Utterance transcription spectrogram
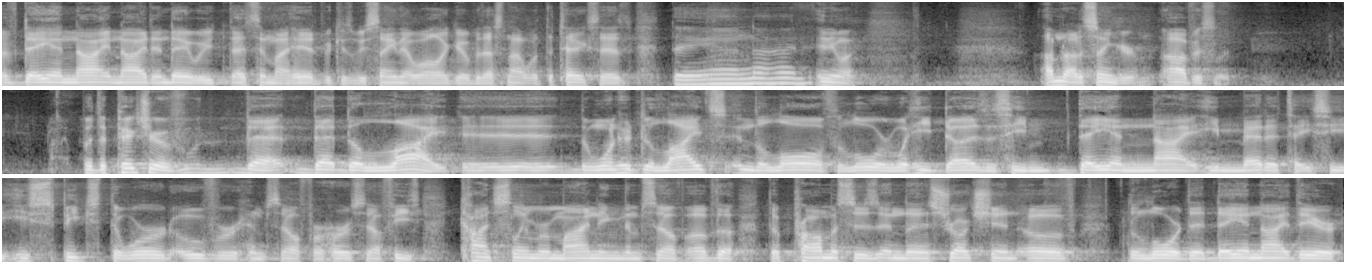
of day and night, night and day. We, that's in my head because we sang that a while ago, but that's not what the text says. Day and night. Anyway, I'm not a singer, obviously. But the picture of that, that delight, the one who delights in the law of the Lord, what he does is he, day and night, he meditates. He, he speaks the word over himself or herself. He's constantly reminding himself of the, the promises and the instruction of the Lord. That day and night they're,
